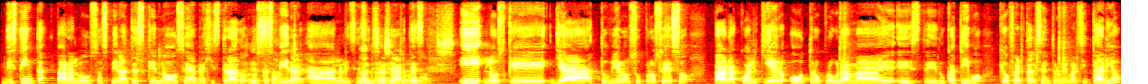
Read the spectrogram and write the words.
distinta para los aspirantes que no se han registrado, los que aspiran a la licenciatura, en, artes, y los que ya tuvieron su proceso para cualquier otro programa eh, este, educativo que oferta el centro universitario,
